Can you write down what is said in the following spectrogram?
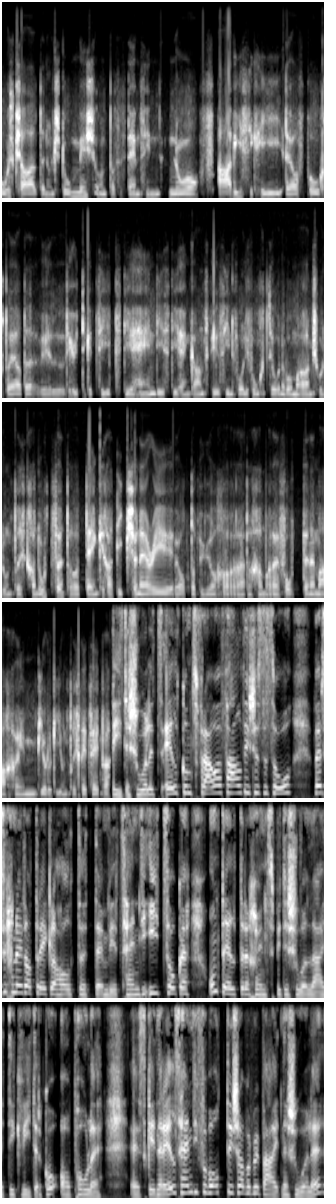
ausgeschaltet und stumm ist und dass es in dem Sinn nur auf Anweisung hin darf gebraucht werden, weil die heutige Zeit, die Handys, die haben ganz viele sinnvolle Funktionen, die man auch im Schulunterricht kann nutzen kann. Da denke ich an Dictionary, Wörterbücher, da kann man Fotos machen im Biologieunterricht etc. Bei den Schulen zu Elk und zu Frauenfeld ist es so, wer sich nicht an die Regeln hält, dem wird das Handy eingezogen und die Eltern können es bei der Schulleitung wieder abholen. Ein generelles Handyverbot ist aber bei beiden Schulen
